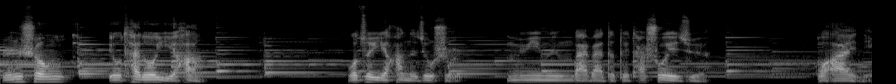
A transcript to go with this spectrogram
人生有太多遗憾，我最遗憾的就是明明白白的对他说一句：“我爱你。”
